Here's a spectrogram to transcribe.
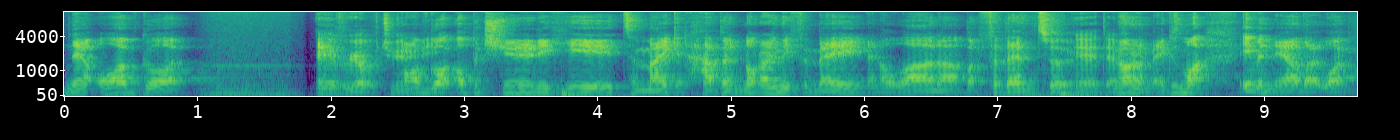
Now I've got Every opportunity. I've got opportunity here to make it happen, not only for me and Alana, but for them too. Yeah, You know what I mean? Because my even now though, like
